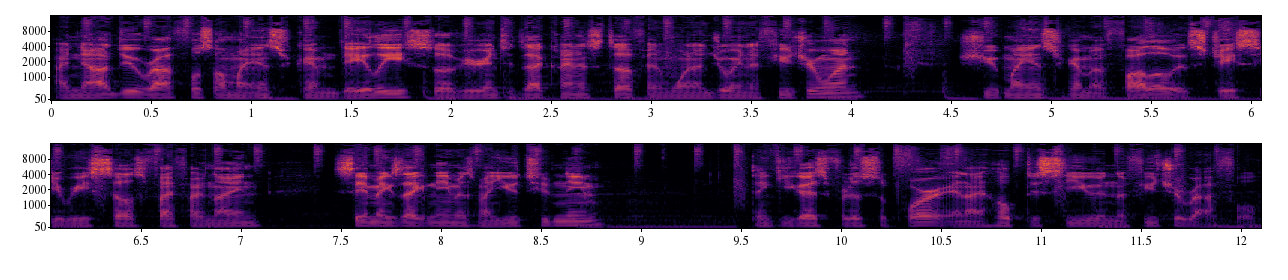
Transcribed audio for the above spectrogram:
I now do raffles on my Instagram daily, so if you're into that kind of stuff and want to join a future one, shoot my Instagram a follow. It's jcresells559, same exact name as my YouTube name. Thank you guys for the support, and I hope to see you in the future raffle.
